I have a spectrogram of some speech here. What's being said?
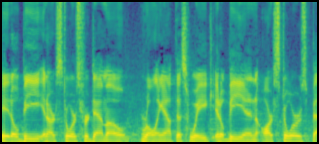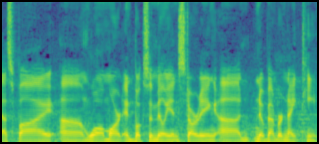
It'll be in our stores for demo, rolling out this week. It'll be in our stores, Best Buy, um, Walmart, and Books a Million starting uh, November 19th.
